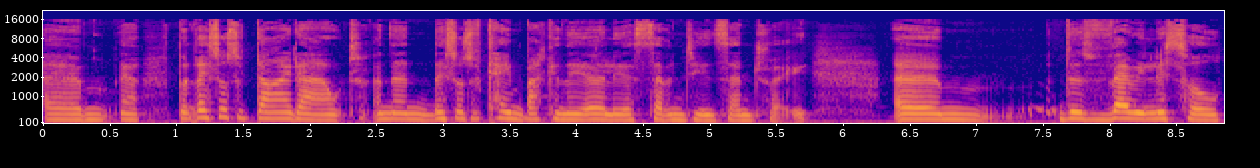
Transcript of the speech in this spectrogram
Um, yeah, but they sort of died out, and then they sort of came back in the earlier 17th century. Um, there's very little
